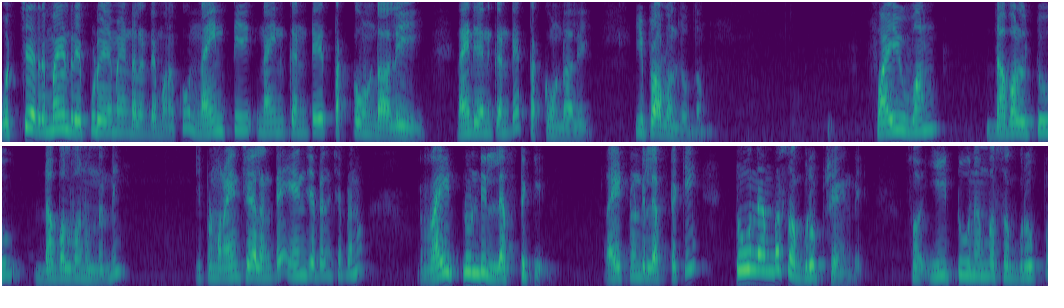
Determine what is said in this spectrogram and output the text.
వచ్చే రిమైండర్ ఎప్పుడు ఏమై ఉండాలంటే మనకు నైంటీ నైన్ కంటే తక్కువ ఉండాలి. నైంటీ నైన్ కంటే తక్కువ ఉండాలి. ఈ ప్రాబ్లం చూద్దాం. Five one double two double one ఉందండి. ఇప్పుడు మనం ఏం చేయాలంటే ఏం చెప్పాలని చెప్పాను? రైట్ నుండి లెఫ్ట్కి రైట్ నుండి లెఫ్ట్కి టూ నెంబర్స్ ఒక గ్రూప్ చేయండి. సో ఈ టూ నెంబర్స్ ఒక గ్రూప్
